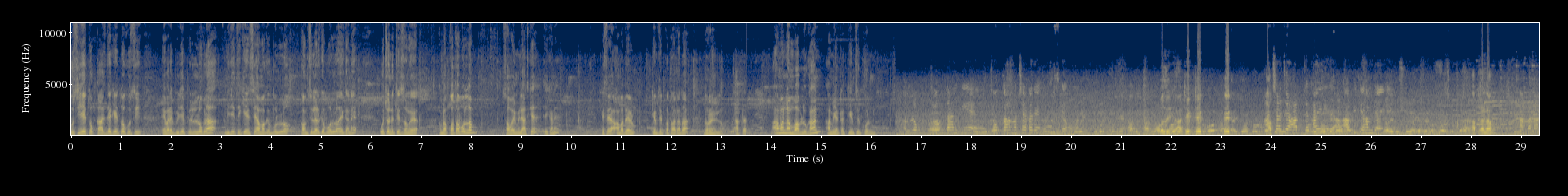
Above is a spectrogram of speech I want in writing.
খুশি, এত কাজ দেখে এত খুশি। এবারে বিজেপির লোকরা নিজে থেকে এসে আমাকে বলল কাউন্সিলরকে বলল এখানে, উচ্চনীতির সঙ্গে আমরা কথা বললাম। সবাই মিলে আজকে এখানে এসে আমাদের টিএমসির পতাকাটা ধরে নিল আপনার আমার নাম বাবলু খান আমি একটা টিএমসির কর্মী हम लोग योगदान किए हैं जो काम अच्छा करेंगे उसके होगा बोल दीजिए हाँ ठीक ठीक ठीक अच्छा जो आप दिखाएंगे आप ही के हम जाएंगे आपका नाम आपका नाम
